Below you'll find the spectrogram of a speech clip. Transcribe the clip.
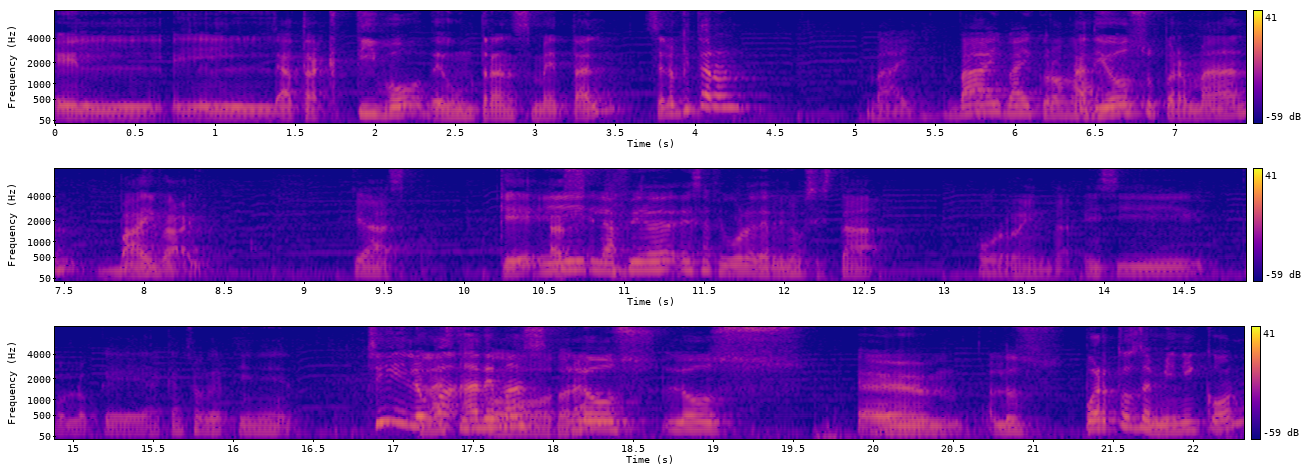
el- el atractivo de un Transmetal se lo quitaron. Bye. Bye, bye, cromo. Adiós Superman, bye bye. Qué asco. Qué Y la figura- esa figura de Rhinox está horrenda. Y si, por lo que alcanzo a ver, tiene... Sí, luego además dorado. los los em, los puertos de Minicon.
